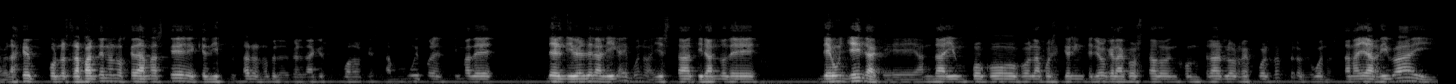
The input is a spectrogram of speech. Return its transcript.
la verdad es que por nuestra parte no nos queda más que, que disfrutarlo, ¿no? Pero es verdad que es un jugador que está muy por encima de, del nivel de la liga y bueno, ahí está tirando de, de un Lleida que anda ahí un poco con la posición interior que le ha costado encontrar los refuerzos, pero que bueno, están ahí arriba y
